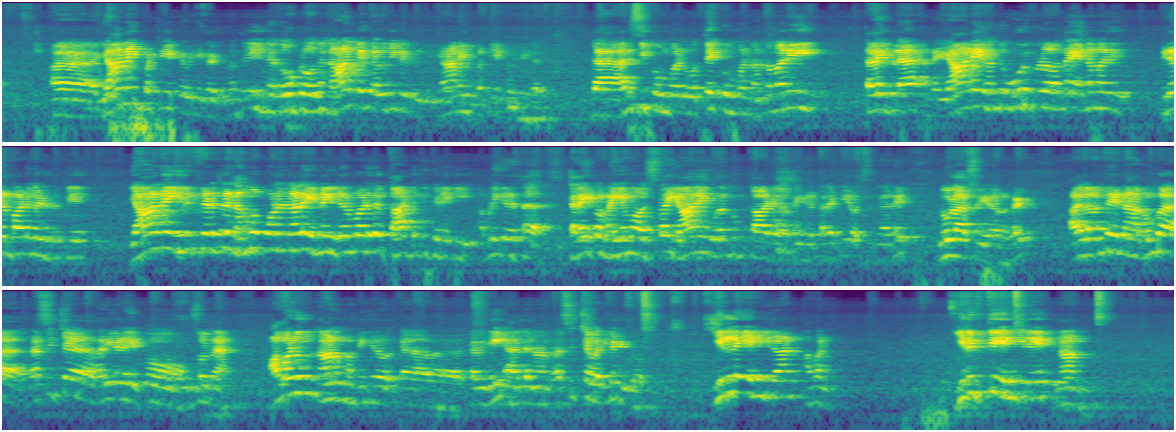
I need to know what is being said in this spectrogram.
யானை பற்றிய கவிதைகள் வந்து இந்த தொகுப்புல வந்து நான்கு கவிதைகள் இருக்கு. யானை பற்றிய கவிதைகள். இந்த அரிசி கொம்பன் ஒத்தை கொம்பன் அந்த மாதிரி தலைப்புல அந்த யானை வந்து ஊருக்குள்ள வந்தா என்ன மாதிரி இடர்பாடுகள் இருக்கு? யானை இருக்கிற இடத்துல நம்ம போனதுனால என்ன இடர்பாடுகள் காட்டுக்கு கிடைக்கி? அப்படிங்கிற த தலைப்பை மையமா வச்சுதான் யானை உறங்கும் காடு அப்படிங்கிற தலைப்பையே வச்சிருக்காரு நூலாசிரியர் அவர்கள். அதுல வந்து நான் ரொம்ப ரசிச்ச வரிகளை இப்போ சொல்றேன். அவனும் நானும் அப்படிங்கிற ஒரு க- கவிதை. அதுல நான் ரசிச்ச வரிகள் இதோ. இல்லை என்கிறான் அவன். இருக்கு என்கிறேன் நான்.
